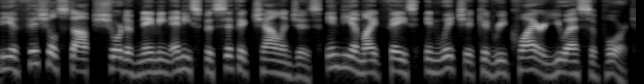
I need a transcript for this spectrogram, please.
The official stopped short of naming any specific challenges India might face, in which it could require U.S. support.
